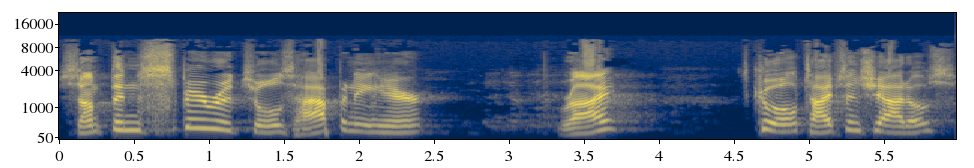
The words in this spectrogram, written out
Something spiritual's happening here, right? It's cool, types and shadows.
